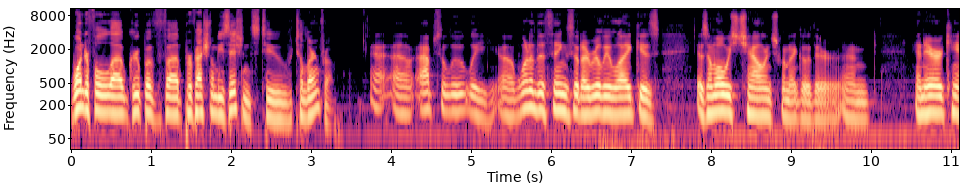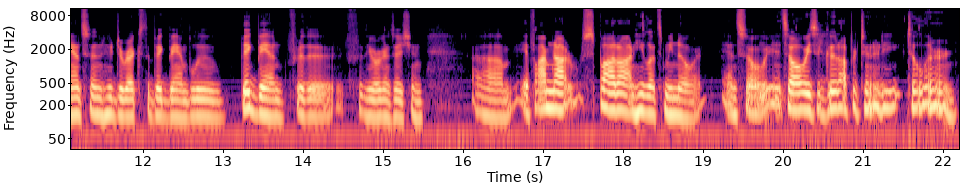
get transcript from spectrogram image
wonderful uh, group of uh, professional musicians to, to learn from. Uh, absolutely. Uh, one of the things that I really like is, is I'm always challenged when I go there. And, and Eric Hansen, who directs the Big Band Blue Big Band for the, for the organization, um, if I'm not spot on, he lets me know it. And so it's always a good opportunity to learn.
